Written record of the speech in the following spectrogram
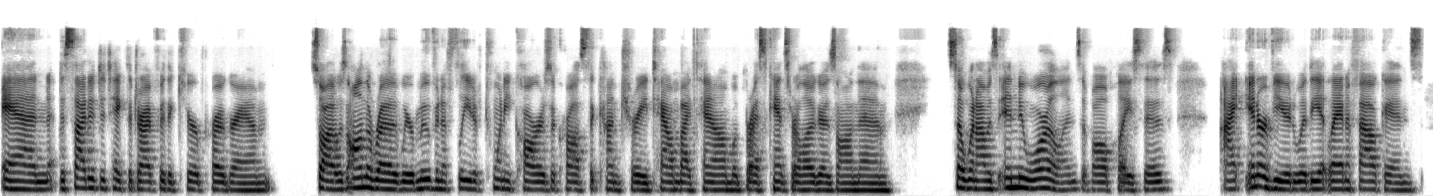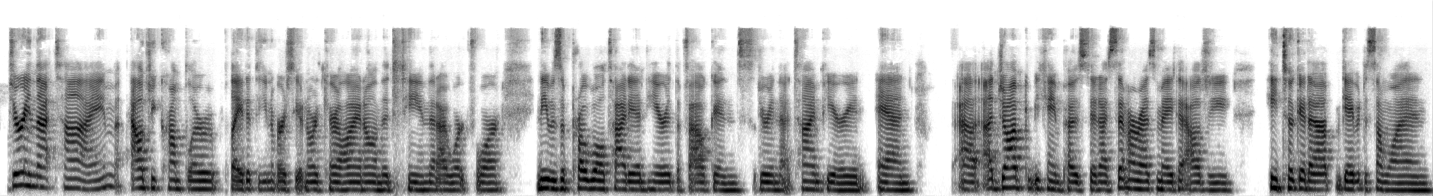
and decided to take the Drive for the Cure program so I was on the road. We were moving a fleet of 20 cars across the country, town by town, with breast cancer logos on them. So when I was in New Orleans, of all places, I interviewed with the Atlanta Falcons. During that time, Alge Crumpler played at the University of North Carolina on the team that I worked for. And he was a Pro Bowl tight end here at the Falcons during that time period. And uh, a job became posted. I sent my resume to Alge. He took it up, gave it to someone.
